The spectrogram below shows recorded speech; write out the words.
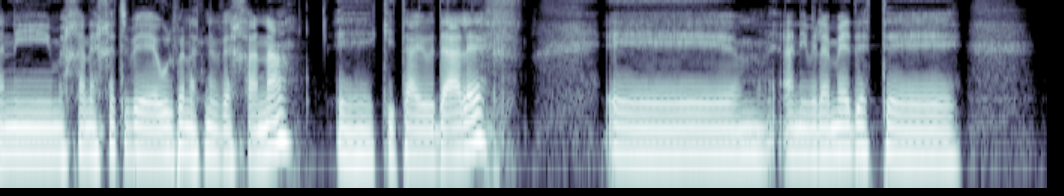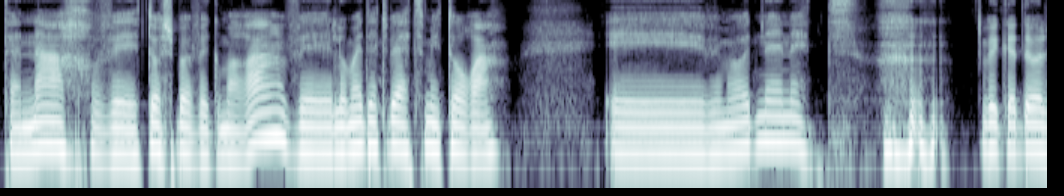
אני מחנכת באולפנת נווה חנה, כיתה י"א. אה, אני מלמדת אה, תנ"ך ותושבע וגמרא, ולומדת בעצמי תורה, אה, ומאוד נהנית, בגדול.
